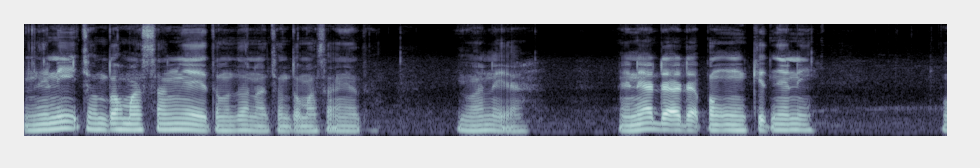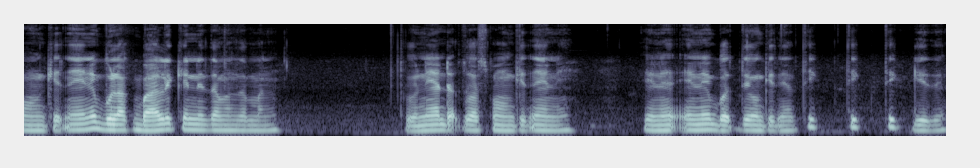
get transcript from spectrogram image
ini nih contoh masangnya ya teman-teman. Nah contoh masangnya tuh. Gimana ya? Nah ini ada ada pengungkitnya nih. Pengungkitnya ini bolak balik ini teman-teman tuh ini ada tuas pengungkitnya nih. Ini ini buat diungkitnya. Tik tik tik gitu.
